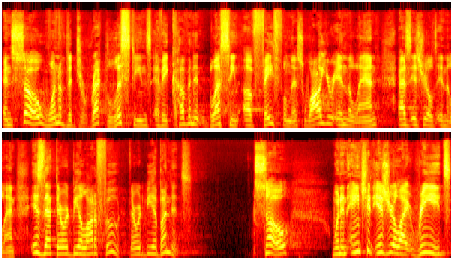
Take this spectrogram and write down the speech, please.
And so, one of the direct listings of a covenant blessing of faithfulness while you're in the land, as Israel's in the land, is that there would be a lot of food, there would be abundance. So, when an ancient Israelite reads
